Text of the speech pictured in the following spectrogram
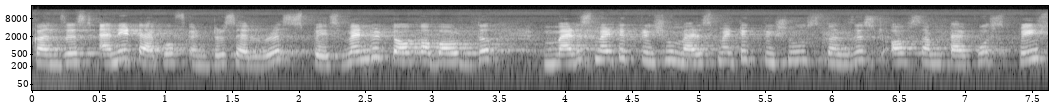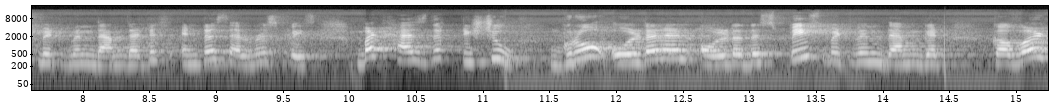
consist any type of intercellular space. When we talk about the meristematic tissue, meristematic tissues consist of some type of space between them that is intercellular space. But as the tissue grow older and older, the space between them get covered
